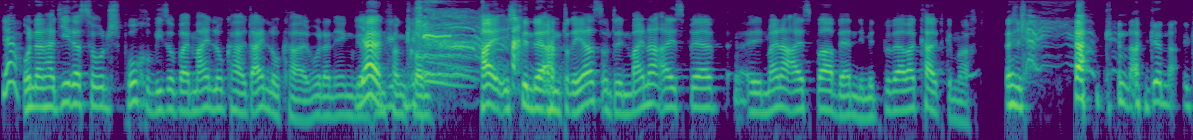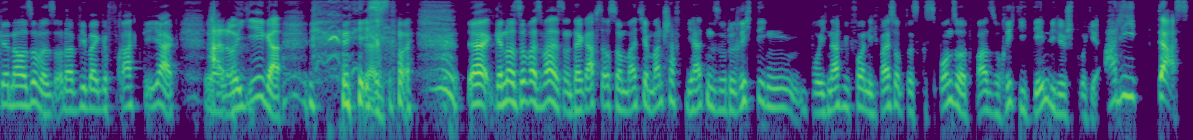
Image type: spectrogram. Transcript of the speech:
Ja. und dann hat jeder so einen Spruch, wie so bei mein Lokal, dein Lokal, wo dann irgendwie Ja, am Anfang kommt, hi, ich bin der Andreas und in meiner Eisbär, in meiner Eisbar werden die Mitbewerber kalt gemacht. Ja, genau, genau, genau sowas. Oder wie bei gefragt gejagt. Ja. Hallo Jäger. So- ja, genau sowas war es. Und da gab es auch so manche Mannschaften, die hatten so die richtigen, wo ich nach wie vor nicht weiß, ob das gesponsert war, so richtig dämliche Sprüche. Adi, das,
